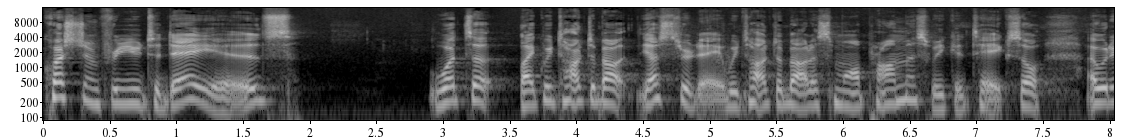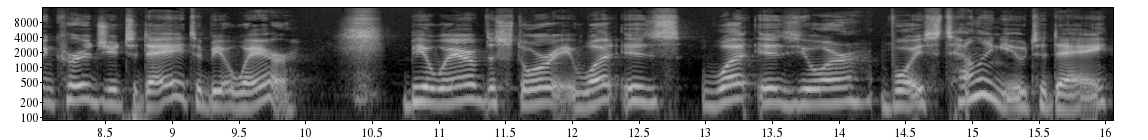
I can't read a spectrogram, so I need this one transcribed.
question for you today is, what's a like we talked about yesterday? We talked about a small promise we could take. So I would encourage you today to be aware be aware of the story. What is what is your voice telling you today,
